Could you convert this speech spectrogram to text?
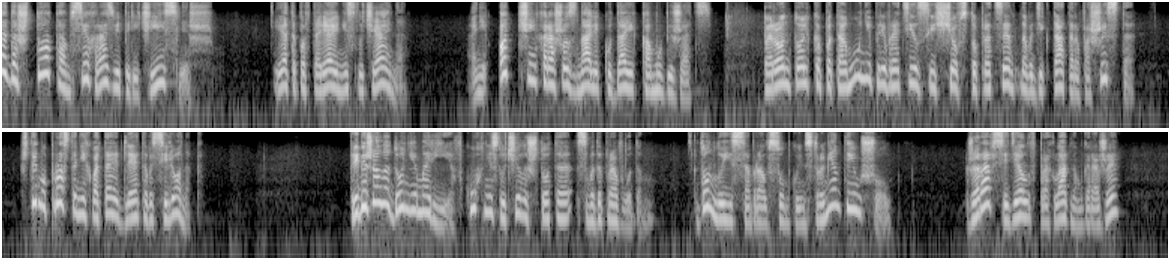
Э, да что там, всех разве перечислишь? И это, повторяю, не случайно. Они очень хорошо знали, куда и кому бежать. Перрон только потому не превратился еще в стопроцентного диктатора-фашиста, что ему просто не хватает для этого селенок. Прибежала Донья Мария. В кухне случилось что-то с водопроводом. Дон Луис собрал в сумку инструменты и ушел. Жерар сидел в прохладном гараже,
